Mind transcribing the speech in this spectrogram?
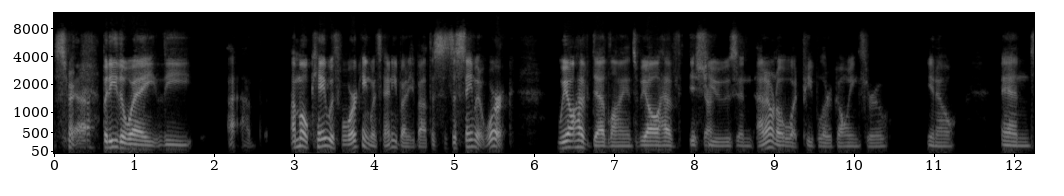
sorry. Yeah. But either way, the I, I'm okay with working with anybody about this. It's the same at work. We all have deadlines. We all have issues, and I don't know what people are going through, you know. And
